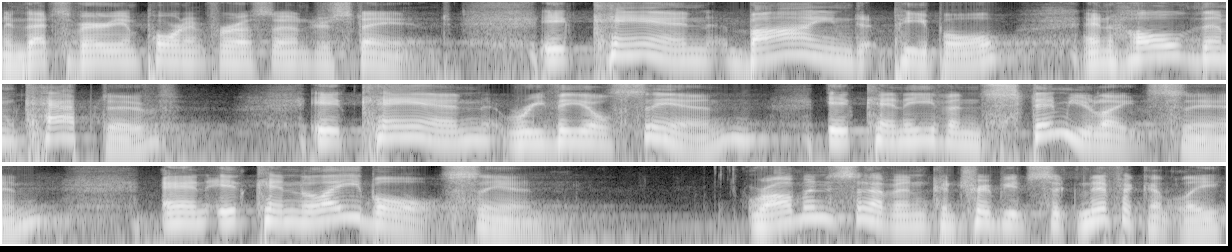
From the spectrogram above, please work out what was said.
And that's very important for us to understand. It can bind people and hold them captive. It can reveal sin. It can even stimulate sin and it can label sin. Romans 7 contributes significantly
